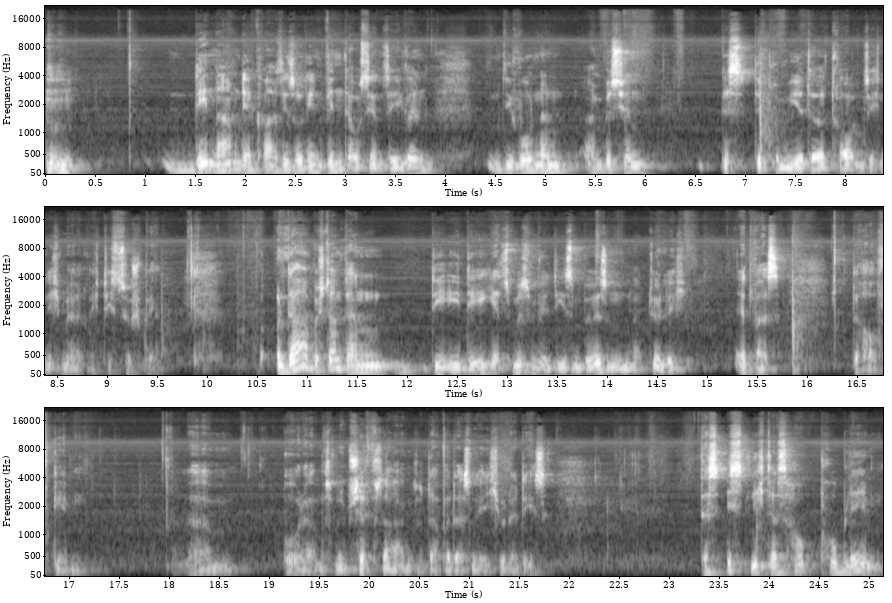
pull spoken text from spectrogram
den nahm der quasi so den Wind aus den Segeln. Die wurden dann ein bisschen bis deprimierter, trauten sich nicht mehr richtig zu sperren. Und da bestand dann die Idee, jetzt müssen wir diesem Bösen natürlich etwas draufgeben. Ähm, oder muss man dem Chef sagen, so darf er das nicht oder dies. Das ist nicht das Hauptproblem.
